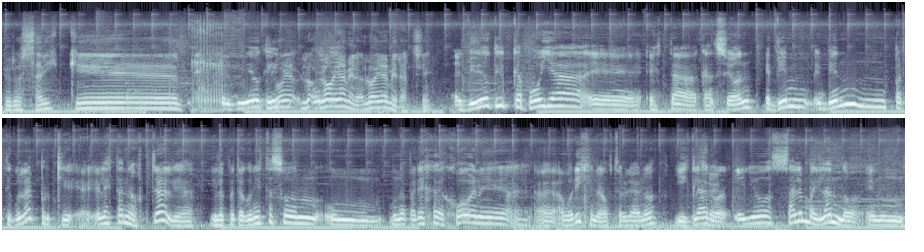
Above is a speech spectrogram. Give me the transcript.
pero ¿sabéis qué? el videoclip. Lo voy, a, lo- lo voy a mirar, lo voy a mirar, sí. El videoclip que apoya eh, esta canción es bien, bien particular porque él está en Australia y los protagonistas son un- una pareja de jóvenes eh, aborígenes australianos y claro, ellos salen bailando en un,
